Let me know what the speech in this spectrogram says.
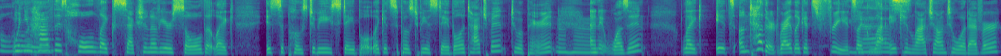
when you have this whole like section of your soul that like is supposed to be stable, like it's supposed to be a stable attachment to a parent, Mm-hmm. and it wasn't. Like it's untethered, right? Like it's free. It's like la- it can latch on to whatever.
